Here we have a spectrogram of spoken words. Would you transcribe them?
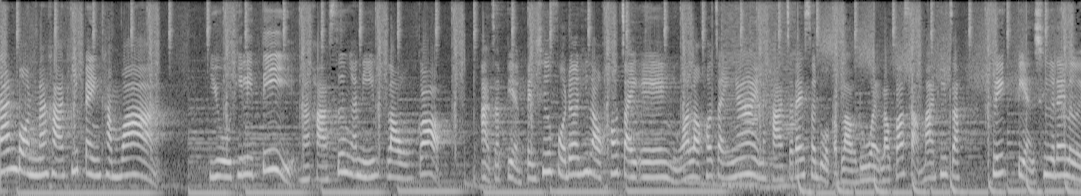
ด้านบนนะคะที่เป็นคำว่า utility นะคะ ซึ่งอันนี้เราก็ อาจจะเปลี่ยนเป็นชื่อโฟลเดอร์ที่เราเข้าใจเอง หรือว่าเราเข้าใจง่ายนะคะ จะได้สะดวกกับเราด้วย เราก็สามารถที่จะคลิกเปลี่ยนชื่อได้เลย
